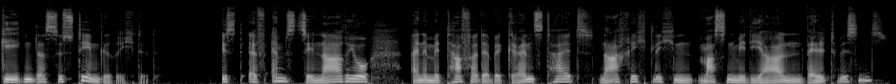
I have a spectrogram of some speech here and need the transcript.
gegen das System gerichtet. Ist FM-Szenario eine Metapher der Begrenztheit nachrichtlichen, massenmedialen Weltwissens?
